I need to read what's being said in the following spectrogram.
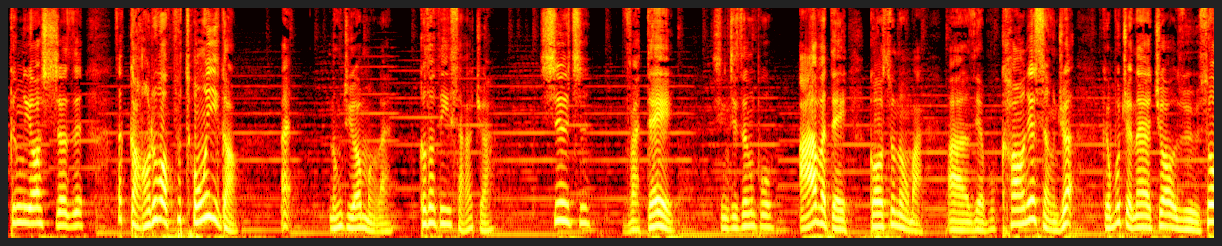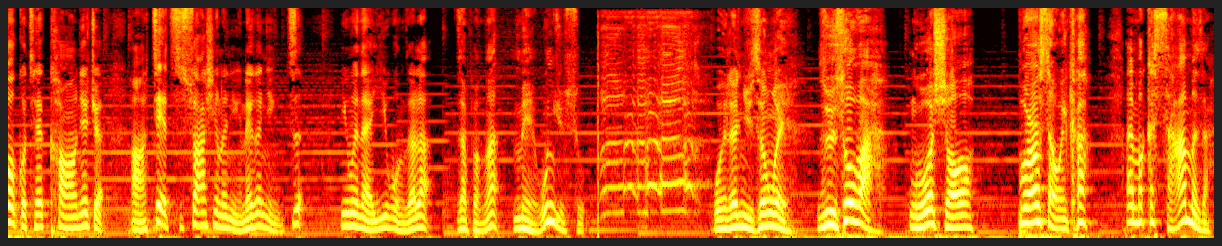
更要死的是，这戆都勿怕捅一讲，哎，侬就要问了，搿到底有啥个剧啊？《西游记》勿对，《星际争霸》也勿对，告诉侬嘛，啊，是一部抗日神剧。搿部剧呢叫《燃烧国产抗日剧》，啊，再次刷新了人类个认知。因为呢，伊混入了日本的漫画元素。为了女生味，燃烧吧！我小布尔什维克，哎妈，搿啥么子啊？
